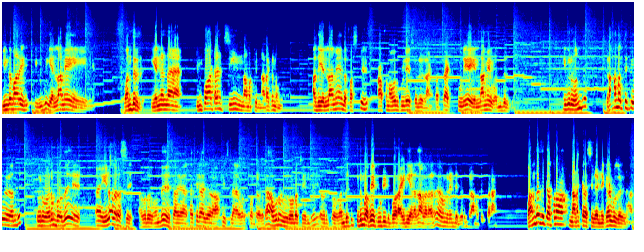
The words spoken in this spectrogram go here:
இந்த மாதிரி இது எல்லாமே வந்திருக்கு. என்னென்ன இம்பார்ட்டன்ட் சீன் நமக்கு நடக்கணும் அது எல்லாமே அந்த ஃபர்ஸ்ட் ஹாஃப் அன் அவருக்குள்ளேயே சொல்லிடுறாங்க. ஃபர்ஸ்ட் ஆக்ட்குள்ளேயே எல்லாமே வந்துருக்கு இவர் வந்து கிராமத்துக்கு வந்து இவர் வரும்போது இளவரசு அவர் வந்து சத்யராஜ் ஆபீஸ்ல ஒர்க் பண்ணுறவர் அவரும் இவரோட சேர்ந்து அவருக்கு வந்துட்டு திரும்ப அப்படியே கூட்டிட்டு போற ஐடியால தான் வராரு. அவங்க ரெண்டு பேரும் கிராமத்துக்கு போகிறாங்க வந்ததுக்கு அப்புறம் நடக்கிற சில நிகழ்வுகள்னால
